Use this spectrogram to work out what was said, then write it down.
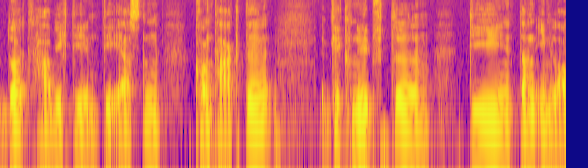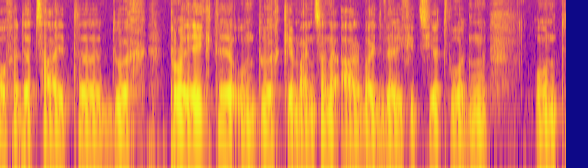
dort habe ich die, die ersten Kontakte geknüpft, die dann im Laufe der Zeit durch Projekte und durch gemeinsame Arbeit verifiziert wurden. Und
